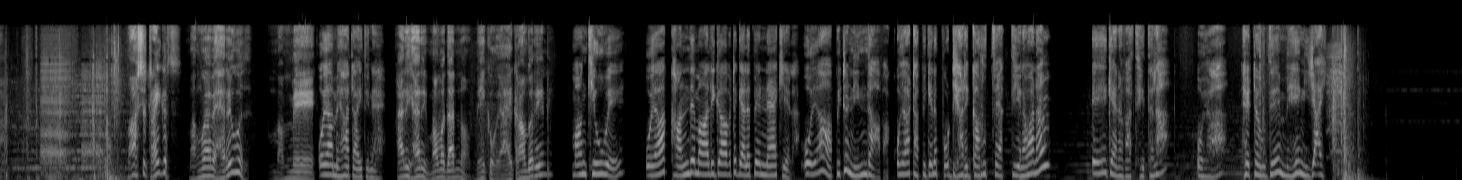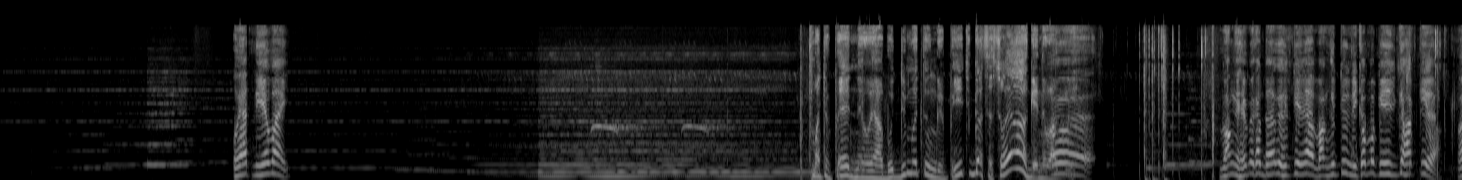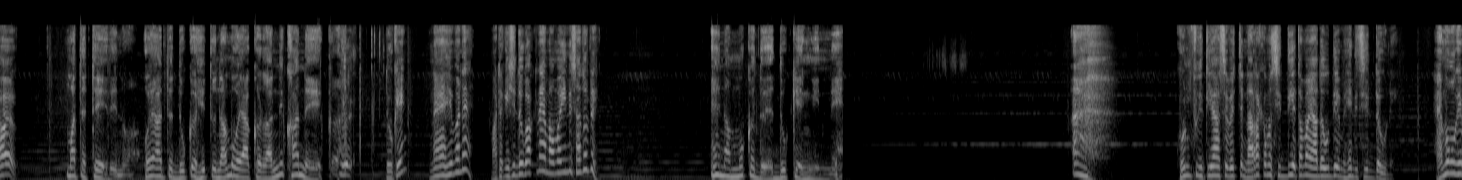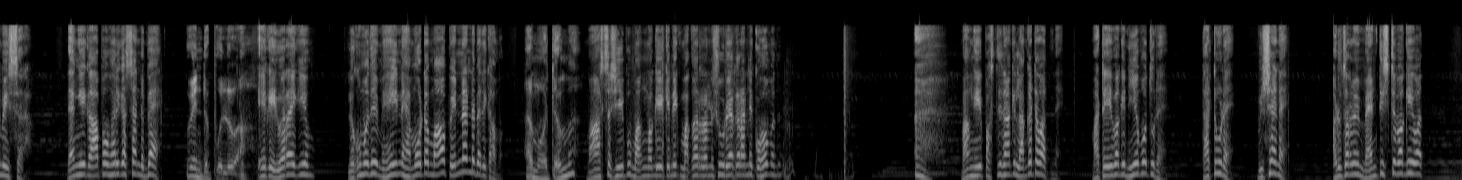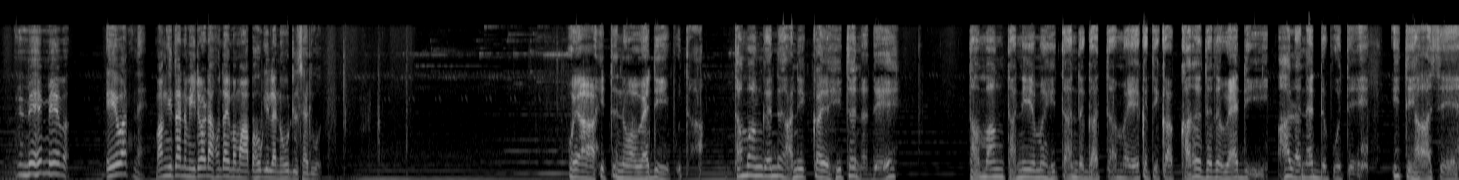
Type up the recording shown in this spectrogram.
මාෂ ට්‍රයිගස් මංවාව හැරව්වද? මං මේ ඔයා මෙහාට අයිති නෑ. හරි හරි. මම දන්නවා. මේක ඔයාය කාම්බරේනේ මං කිව්වේ ඔයා කන්දෙ මාලිගාවට ගැලපෙන් නෑ කියලා. ඔයා අපිට නින්දාවක් ඔයාට අපි ගෙන පොඩි හරි ගරුත්වයක් තියෙනවනම් ඒ ගැනවත් හිතලා ඔයා හෙට උදේ මෙහෙන් යයි. ඔයත් නියමයි මට පෙන්නේ ඔයා බුද්ධිමතුන්ගේ පීච් ගස සොයාගෙන වගේ. මං එහෙම එකක් දක හිටිය මං හිතු නිකම්ම පීජ් ගහක් කිය මට තේරෙනවා. ඔයාට දුක හිතු නම ඔයා කරන්නේ කන්න ඒක. දුකෙන් නෑහෙම නෑ මට කිසි දුකක් නෑ මම ඉන්න සතුටේ එනම් මොකද දුකෙන් ඉන්නේ. කුන්පු ඉතිහාස වෙච්ච නරකම සිද්ධිය තමයි අද උදේ මෙහෙදි සිද්ධ වුණේ හැමෝගෙම ඉස්සර දැන් ඒක ආපහු හරි ගස්සන්න බෑ වෙන්ඩ පුළුවන්. ඒක ඉවරයි කියමු. ලොකුමදේ මෙහෙඉන්න හැමෝට මාව පෙන්වන්න බැරිකම හැමෝටම? මාස්ට ශීපු මං වගේ කෙනෙක් මකරන්න ශූරය කරන්නේ කොහොමද? මං ඒ පස් දිනාගේ ළඟටවත් නෑ. මට ඒ වගේ නියපොතු නෑ. තටු නෑ. විෂ නෑ. අඩුතරම මැන්ටිස්ට වගේවත්. මෙ මේම. ඒවත් නෑ. මංහිතන්න මීට වඩ හොඳයි ම අපහුගිල්ල නූඩල් සැදුව ඔයා හිතනවා වැඩී පුතා. තමන් ගැන අනික් අය හිතන දේ තමන් තනියම හිතන්ඩ ගත්තම ඒක ටිකක් කරදර වැඩී හල නැද්ද පුතේ. ඉතිහාසේ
